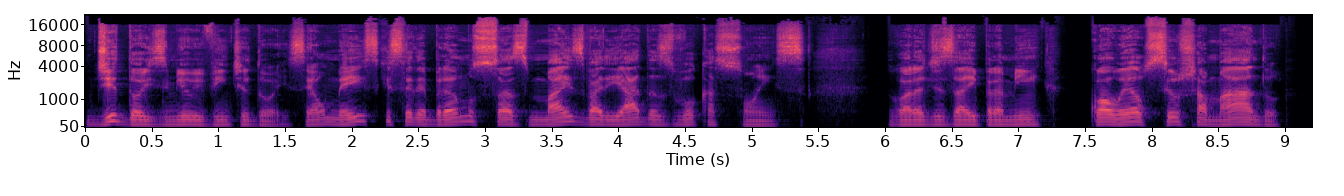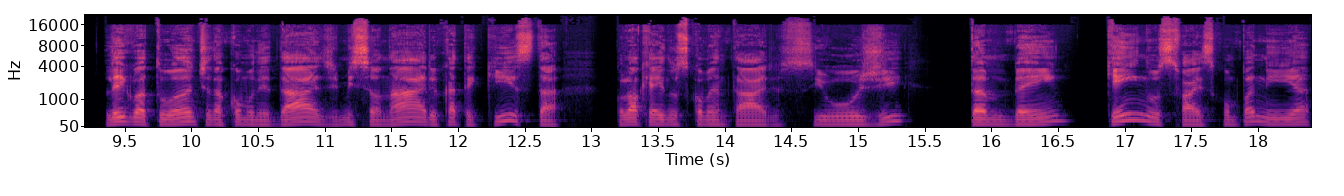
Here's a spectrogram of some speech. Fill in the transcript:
de 2022. É um mês que celebramos as mais variadas vocações. Agora diz aí para mim qual é o seu chamado, leigo atuante na comunidade, missionário, catequista? Coloque aí nos comentários. E hoje também quem nos faz companhia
